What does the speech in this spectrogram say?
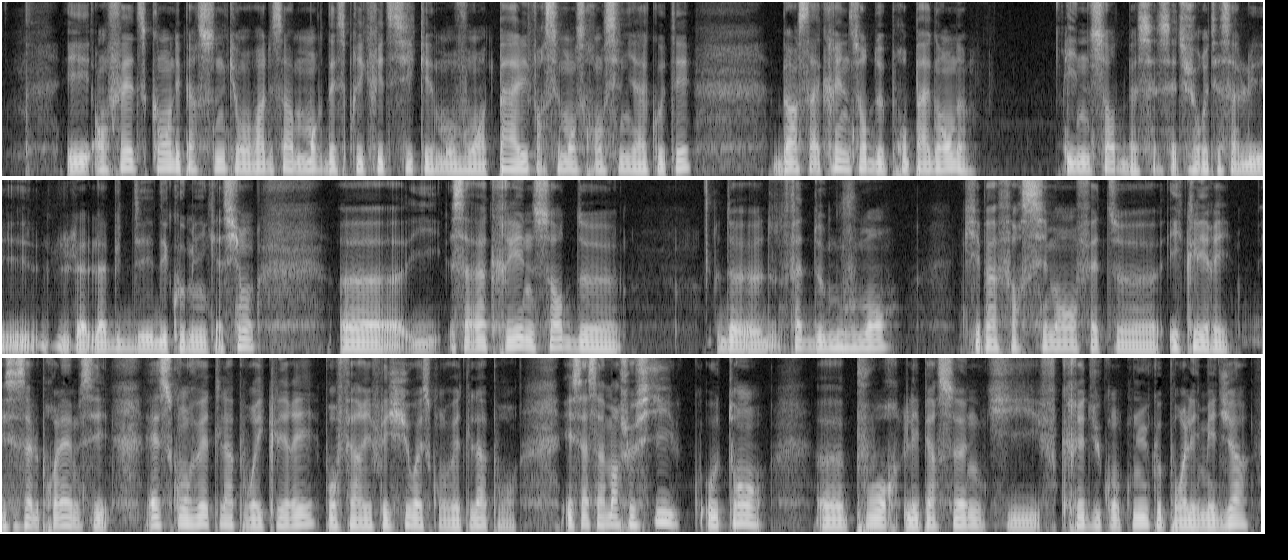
Et en fait, quand les personnes qui vont voir ça manquent d'esprit critique et vont pas aller forcément se renseigner à côté, ben ça crée une sorte de propagande et une sorte, ça, ça a toujours été ça, la, des, communications, euh, ça va créer une sorte de fait de mouvement qui est pas forcément en fait euh, éclairé. Et c'est ça le problème, c'est est-ce qu'on veut être là pour éclairer, pour faire réfléchir, ou est-ce qu'on veut être là pour... Et ça, ça marche aussi autant euh, pour les personnes qui créent du contenu que pour les médias.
